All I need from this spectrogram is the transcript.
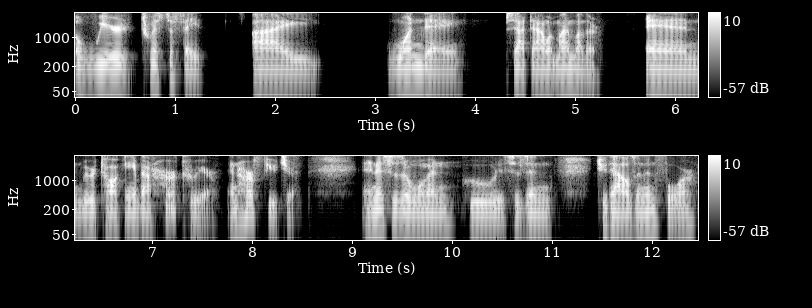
a weird twist of fate, I one day sat down with my mother and we were talking about her career and her future. And this is a woman who, this is in 2004.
